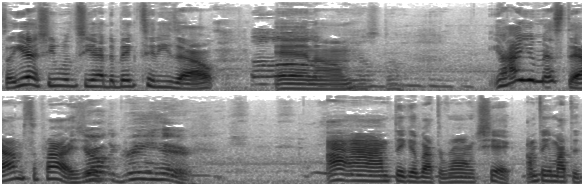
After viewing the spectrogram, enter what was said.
So yeah, she was she had the big titties out, and um, how you missed that? I'm surprised. Girl the green hair. uh, I'm thinking about the wrong chick. I'm thinking about the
